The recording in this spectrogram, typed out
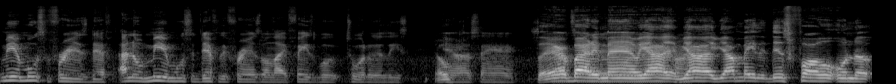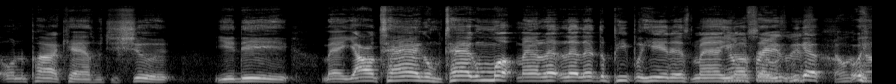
me and Moose are friends. Def. I know me and Moose are definitely friends on like Facebook, Twitter at least. You know what I'm saying? So everybody, man, y'all, y'all, y'all made it this far on the on the podcast, which you should, you did, man. Y'all tag them, tag them up, man. Let let let the people hear this, man. You He know what I'm saying? We, we got, we, Don't-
